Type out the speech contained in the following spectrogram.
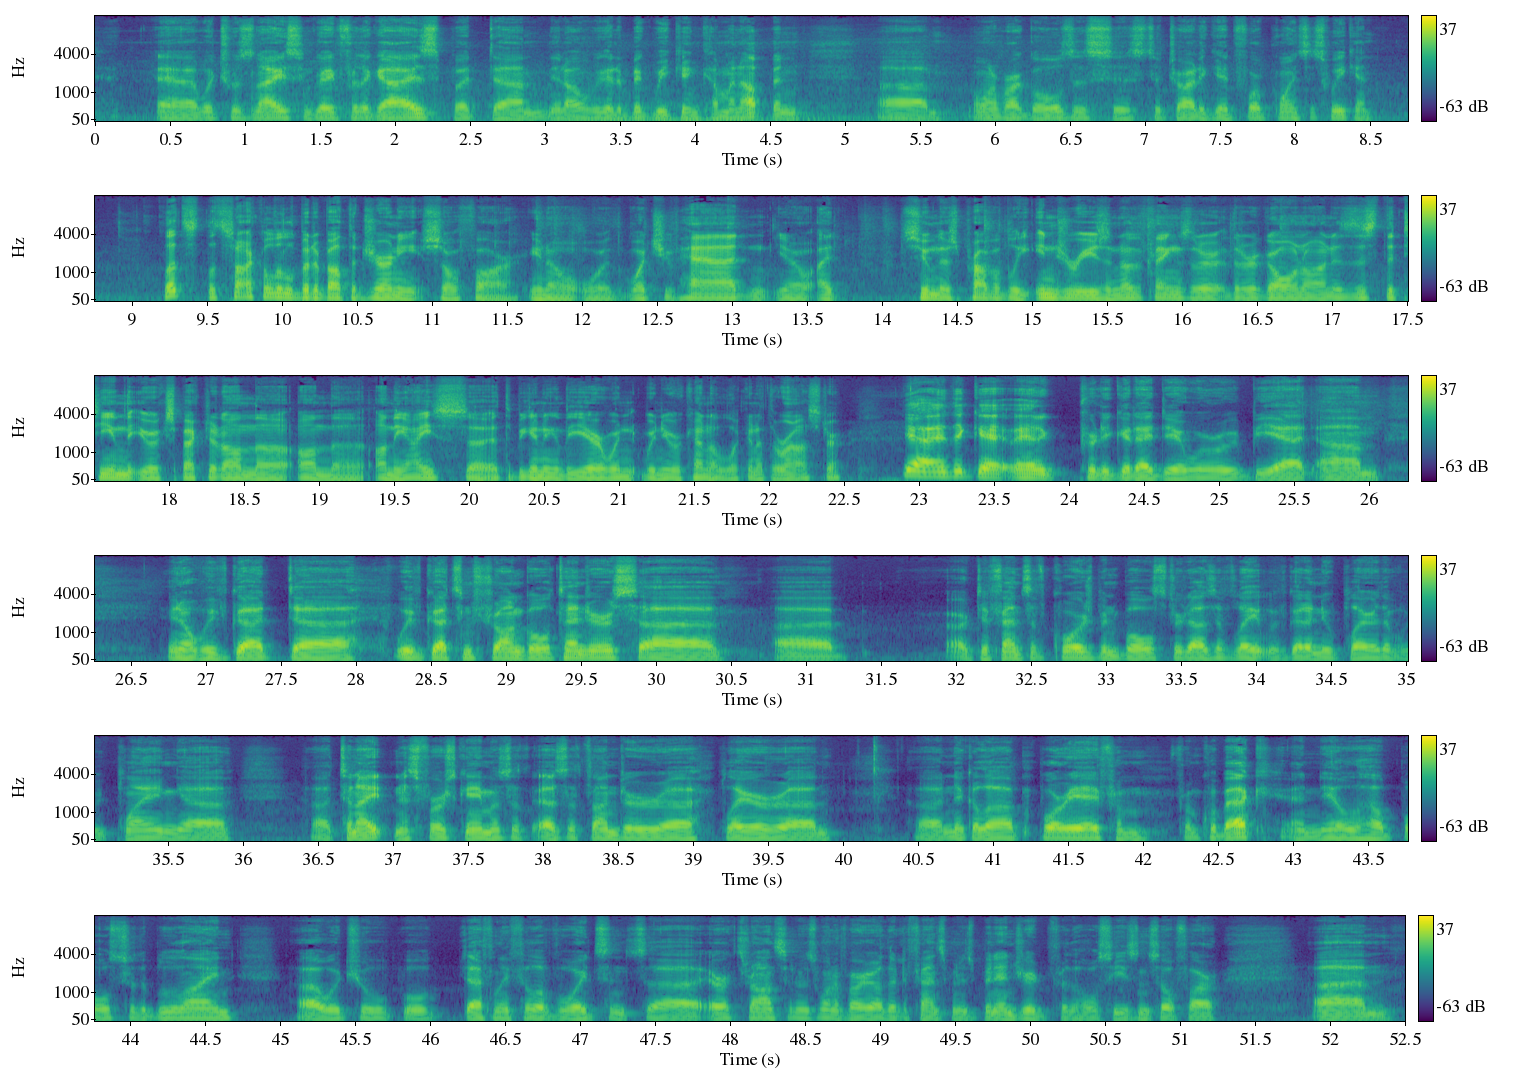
uh, which was nice and great for the guys. But um, you know, we got a big weekend coming up, and um, one of our goals is, is to try to get four points this weekend. Let's let's talk a little bit about the journey so far. You know, with what you've had, and you know, I assume there's probably injuries and other things that are that are going on. Is this the team that you expected on the on the on the ice uh, at the beginning of the year when when you were kind of looking at the roster? Yeah, I think I had a pretty good idea where we'd be at. Um, you know, we've got uh, we've got some strong goaltenders. Uh, uh our defensive core has been bolstered as of late. We've got a new player that will be playing uh, uh, tonight in his first game as a, as a Thunder uh, player, um, Nicolas Poirier from, from Quebec, and he'll help bolster the blue line, which will, will definitely fill a void since Erik Thronson, who's one of our other defensemen, has been injured for the whole season so far. Um,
